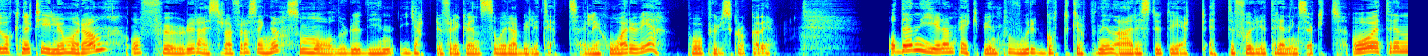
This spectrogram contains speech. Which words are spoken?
Du våkner tidlig om morgenen, og før du reiser deg fra senga, så måler du din hjertefrekvensvariabilitet, eller HRV, på pulsklokka di. Og den gir deg en pekepinn på hvor godt kroppen din er restituert etter forrige treningsøkt. Og etter en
